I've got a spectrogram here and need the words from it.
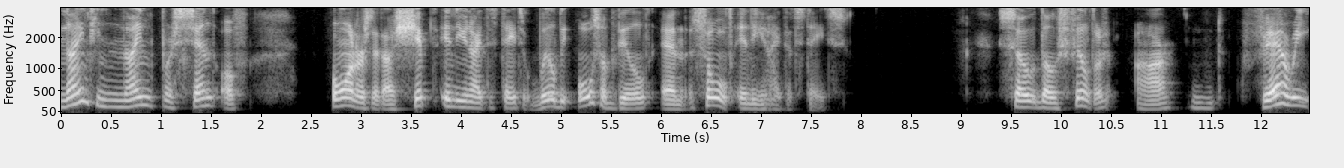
99% of orders that are shipped in the United States will be also built and sold in the United States. So those filters are very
